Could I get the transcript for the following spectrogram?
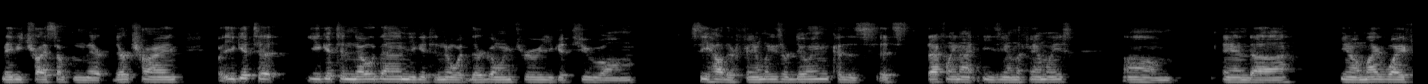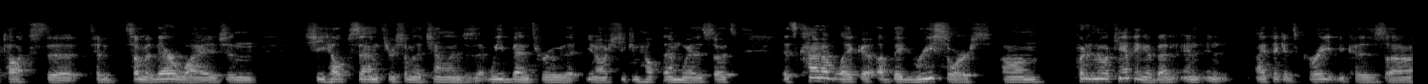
maybe try something they're, they're trying. But you get to, you get to know them, you get to know what they're going through, you get to um, see how their families are doing because it's definitely not easy on the families. Um, and, uh, you know, my wife talks to, to some of their wives and she helps them through some of the challenges that we've been through that you know she can help them with so it's it's kind of like a, a big resource um, put into a camping event and, and i think it's great because uh,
